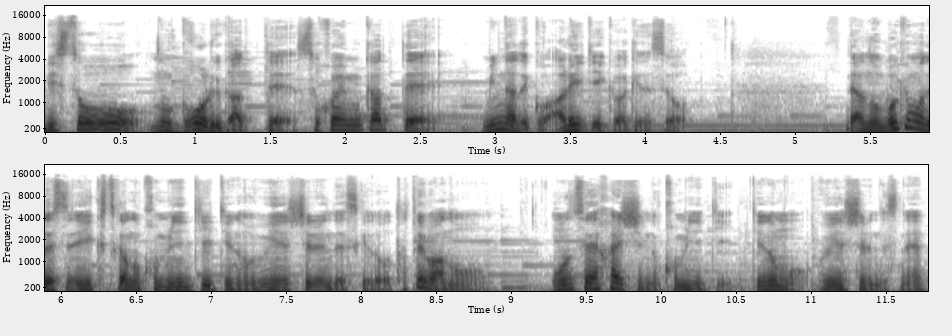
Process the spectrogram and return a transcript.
理想のゴールがあってそこへ向かってみんなでこう歩いていくわけですよ。であの僕もですねいくつかのコミュニティっていうのを運営してるんですけど例えばあの音声配信のコミュニティっていうのも運営してるんですね。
